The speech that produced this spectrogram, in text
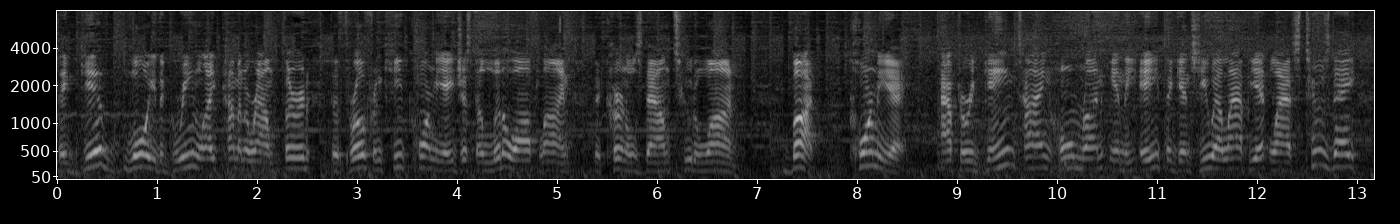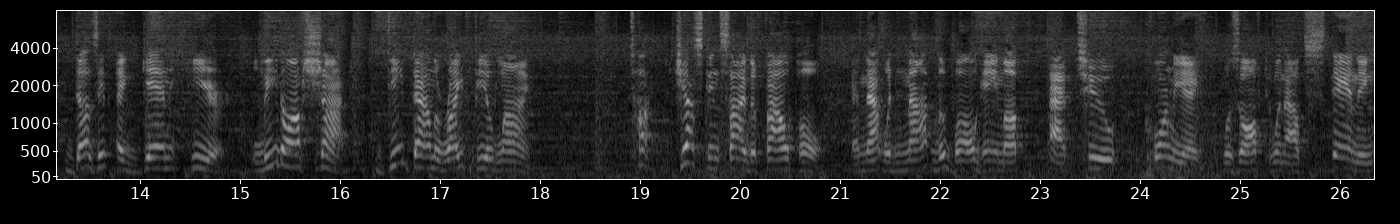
They give Lloyd the green light coming around third. The throw from Keith Cormier just a little offline. The Colonels down two to one. But Cormier, after a game-tying home run in the eighth against UL Lafayette last Tuesday, does it again here. Lead-off shot deep down the right field line, tucked just inside the foul pole, and that would knot the ball game up at two. Cormier was off to an outstanding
